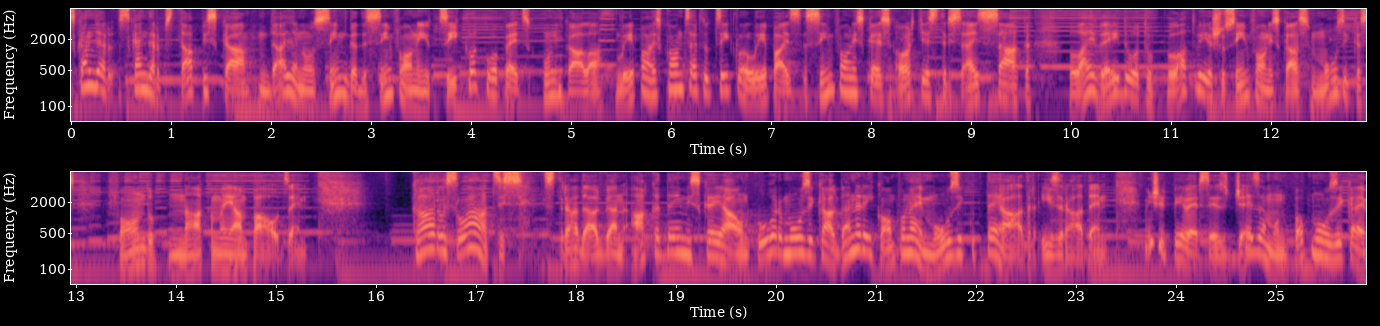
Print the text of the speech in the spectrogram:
Skaņdar, skaņdarbs tapis kā daļa no simtgades simfoniju cikla, ko pēc unikālā Liepājas koncertu cikla Liepājas simfonijas simfoniskais orķestris aizsāka, lai veidotu latviešu simfoniskās mūzikas fondu nākamajām paudzēm. Kārlis Lācis strādā gan akadēmiskajā un kora mūzikā, gan arī komponē mūziku teātra izrādēm. Viņš ir pievērsies džēzam un popmūzikai,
